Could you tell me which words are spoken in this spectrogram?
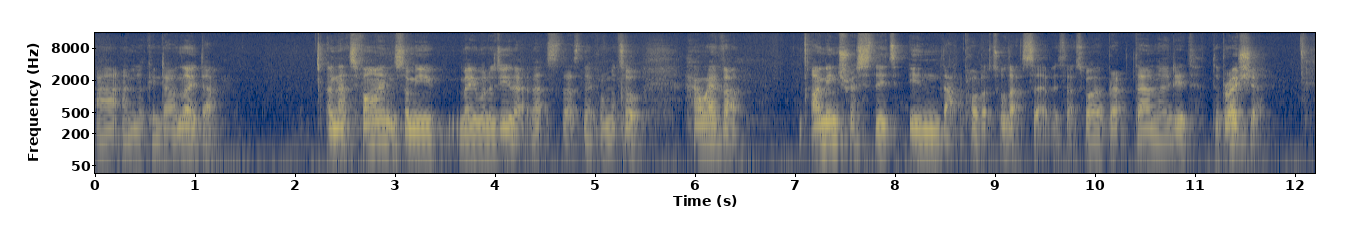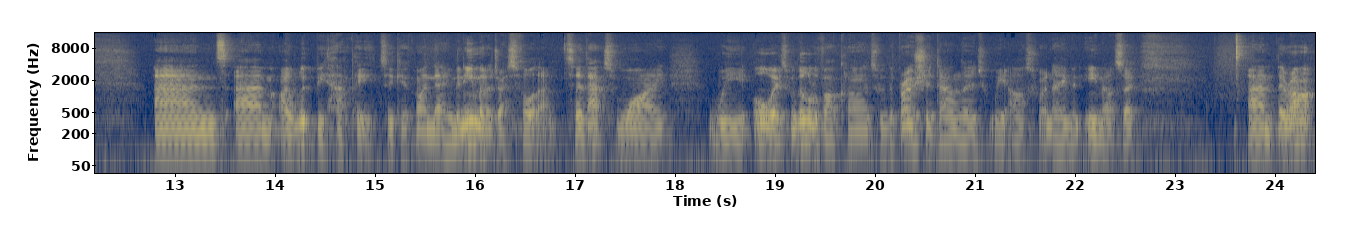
uh, and look and download that. And that's fine. Some of you may want to do that. That's, that's no problem at all. However, I'm interested in that product or that service. That's why I downloaded the brochure. And um, I would be happy to give my name and email address for that. So that's why we always, with all of our clients, with the brochure download, we ask for a name and email. So um, there are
